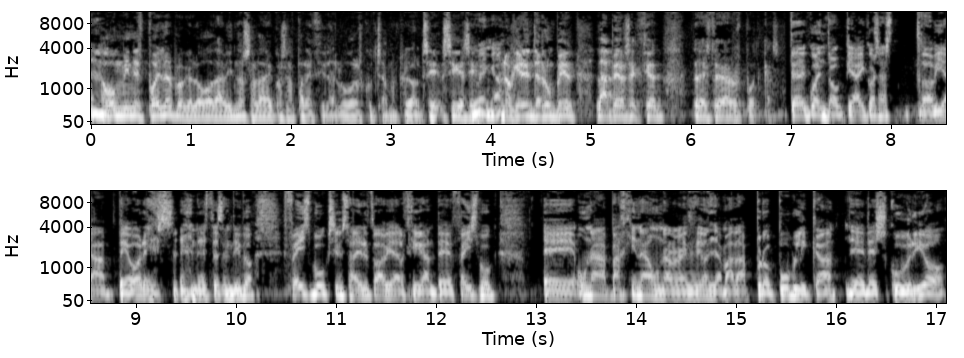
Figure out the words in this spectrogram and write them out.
Mm. Hago un mini spoiler porque luego David nos habla de cosas parecidas, luego lo escuchamos, pero sí, sigue, sigue. Venga. No quiero interrumpir la peor sección de la historia de los podcasts. Te cuento que hay cosas todavía peores en este sentido. Facebook, sin salir todavía del gigante de Facebook, eh, una página, una organización llamada ProPublica eh, descubrió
